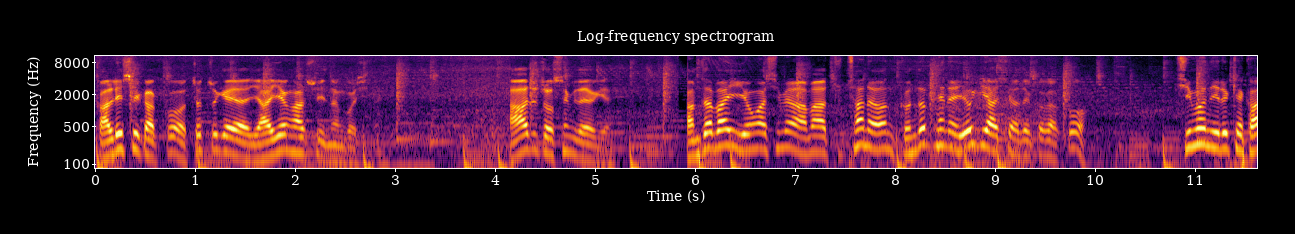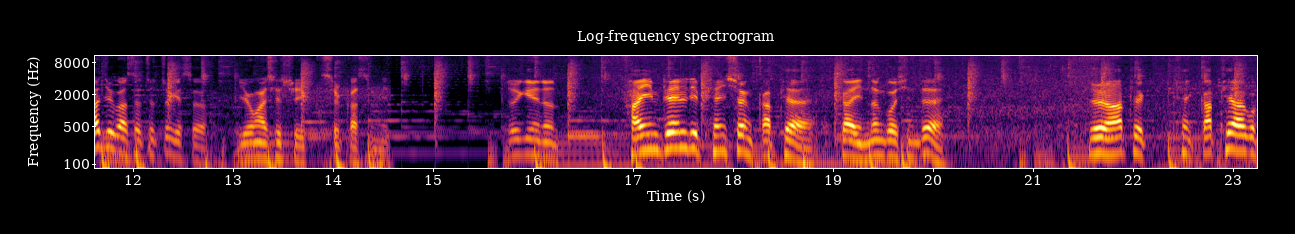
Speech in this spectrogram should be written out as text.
관리실 같고, 저쪽에 야영할 수 있는 곳이네. 아주 좋습니다, 여기. 감자바위 이용하시면 아마 주차는 건너편에 여기 하셔야 될 것 같고, 짐은 이렇게 가지고 가서 저쪽에서 이용하실 수 있을 것 같습니다. 여기에는 파인밸리 펜션 카페가 있는 곳인데 저 앞에 펜- 카페하고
